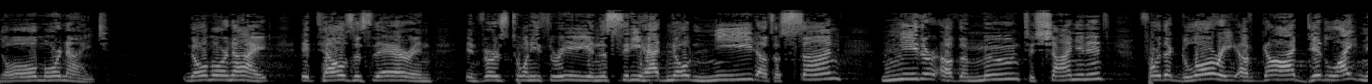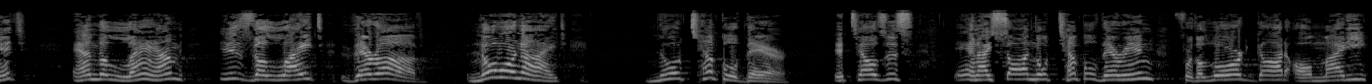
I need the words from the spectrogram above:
No More Night. No more night. It tells us there in, in verse 23 and the city had no need of the sun, neither of the moon to shine in it, for the glory of God did lighten it, and the Lamb is the light thereof. No more night, no temple there. It tells us, and I saw no temple therein, for the Lord God Almighty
